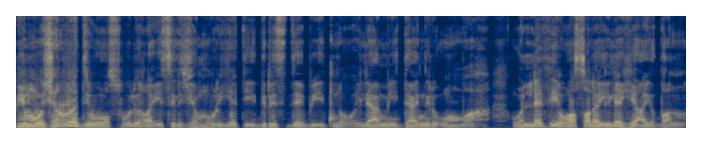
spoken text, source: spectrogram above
بمجرد وصول رئيس الجمهورية إدريس ديبي إتنو إلى ميدان الأمة والذي وصل إليه أيضا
